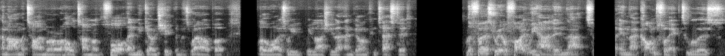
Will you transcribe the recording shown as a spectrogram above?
an armor timer or a hull timer on the fort, then we go and shoot them as well. But otherwise, we, we largely let them go uncontested. The first real fight we had in that in that conflict was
